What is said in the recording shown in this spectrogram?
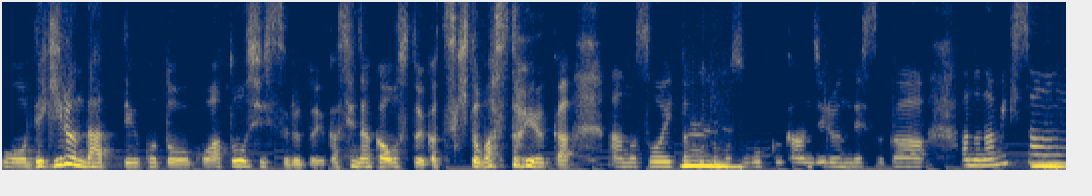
こうできるんだっていうことをこう後押しするというか背中を押すというか突き飛ばすというか あのそういったこともすごく感じるんですが、うん、あの並木さん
